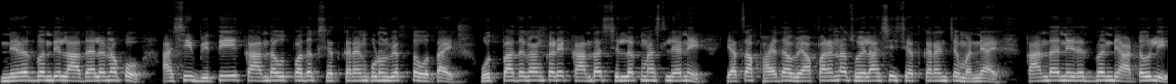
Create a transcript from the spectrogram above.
निर्यातबंदी लादायला नको अशी भीती कांदा उत्पादक शेतकऱ्यांकडून व्यक्त होत आहे. उत्पादकांकडे कांदा शिल्लक नसल्याने याचा फायदा व्यापाऱ्यांनाच होईल अशी शेतकऱ्यांचे म्हणणे आहे. कांदा निर्यातबंदी हटवली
